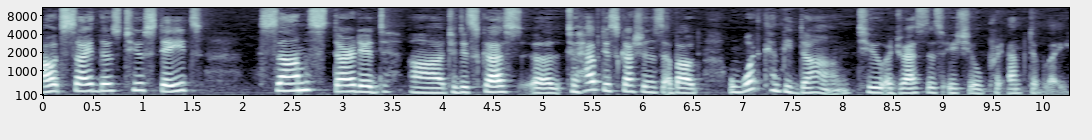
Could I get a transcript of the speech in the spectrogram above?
outside those two states, some started uh, to discuss, uh, to have discussions about what can be done to address this issue preemptively.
